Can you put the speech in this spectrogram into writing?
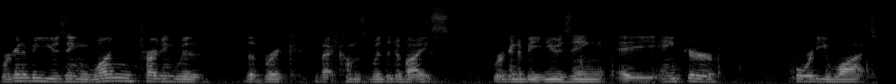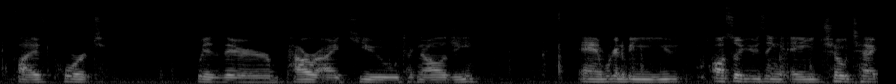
We're going to be using one charging with the brick that comes with the device. We're going to be using a Anker 40 watt 5 port with their Power IQ technology. And we're going to be also using a Choetech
